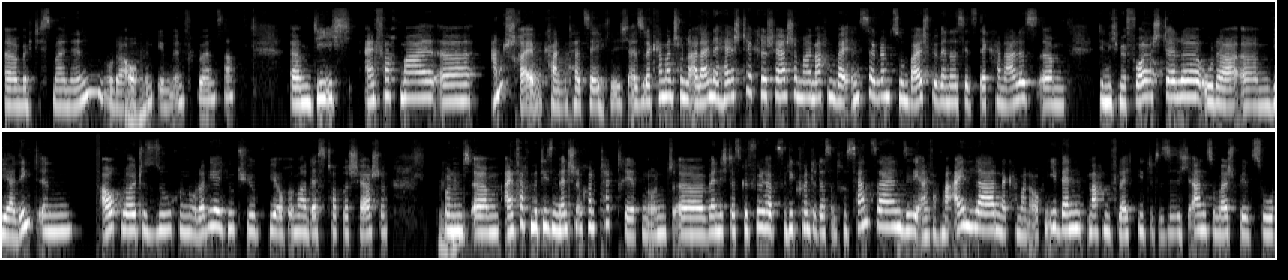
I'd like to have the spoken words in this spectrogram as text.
äh, möchte ich es mal nennen, oder auch mhm. eben Influencer, ähm, die ich einfach mal äh, anschreiben kann tatsächlich. Also da kann man schon alleine Hashtag-Recherche mal machen bei Instagram zum Beispiel, wenn das jetzt der Kanal ist, ähm, den ich mir vorstelle, oder ähm, via LinkedIn auch Leute suchen oder via YouTube, wie auch immer, Desktop-Recherche mhm. und ähm, einfach mit diesen Menschen in Kontakt treten. Und äh, wenn ich das Gefühl habe, für die könnte das interessant sein, sie einfach mal einladen, da kann man auch ein Event machen, vielleicht bietet es sich an, zum Beispiel zu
